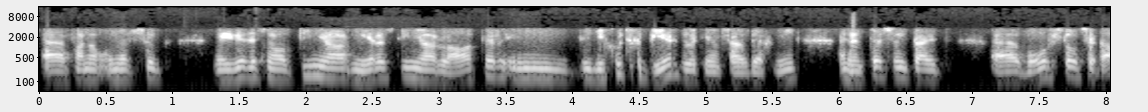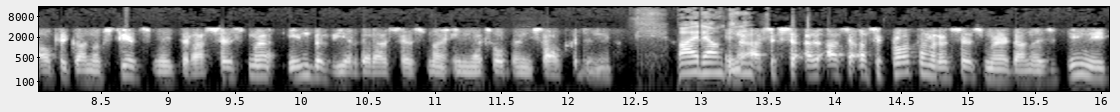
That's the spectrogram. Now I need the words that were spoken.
uh, van 'n ondersoek. Maar jy weet dit is nou al 10 jaar meer as 10 jaar later en die, die goed gebeur dood eenvoudig nie. En intussen tyd uh, worstel Suid-Afrika nog steeds met rasisme en beweerde rasisme en niks word in die saak gedoen nie. Baie dankie. En as ek as as ek praat van rasisme dan is dit nie net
